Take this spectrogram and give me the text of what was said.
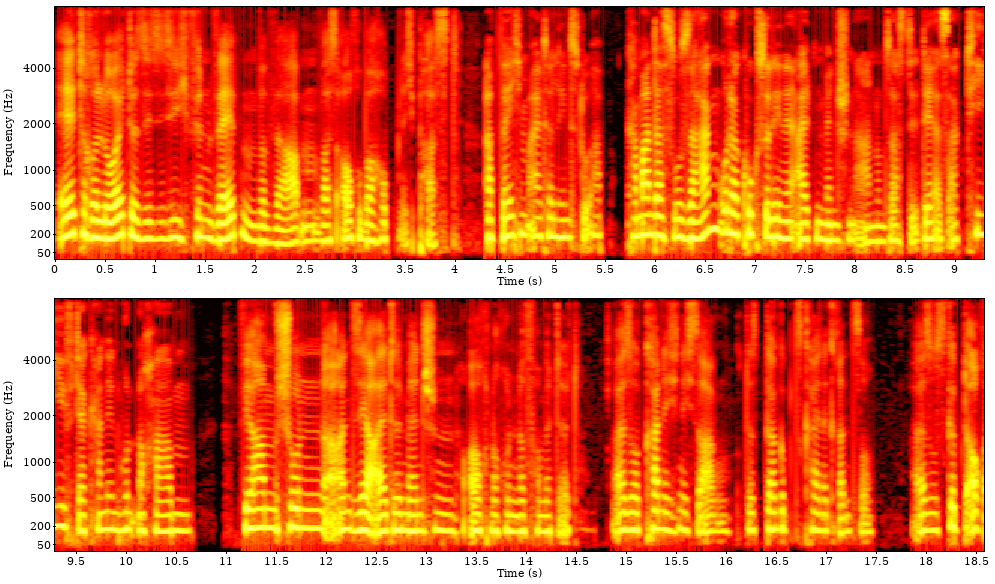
ältere Leute, die sich für einen Welpen bewerben, was auch überhaupt nicht passt. Ab welchem Alter lehnst du ab? Kann man das so sagen oder guckst du den alten Menschen an und sagst, der ist aktiv, der kann den Hund noch haben? Wir haben schon an sehr alte Menschen auch noch Hunde vermittelt. Also kann ich nicht sagen. Das, da gibt es keine Grenze. Also es gibt auch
